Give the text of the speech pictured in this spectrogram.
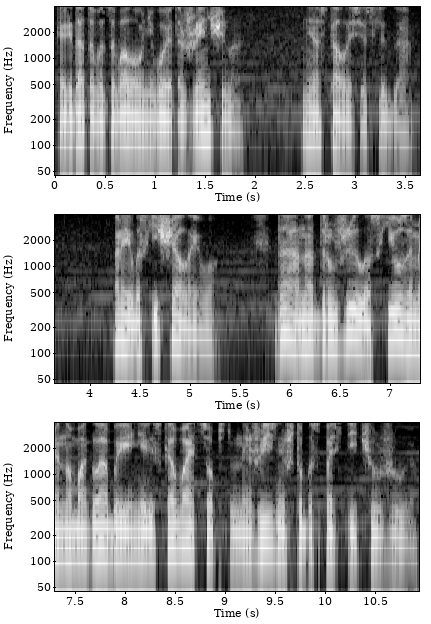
когда-то вызывала у него эта женщина, не осталось и следа. Рэй восхищала его. Да, она дружила с Хьюзами, но могла бы и не рисковать собственной жизнью, чтобы спасти чужую.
